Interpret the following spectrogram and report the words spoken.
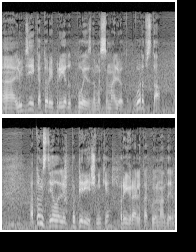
э, людей, которые приедут поездом и самолетом. Город встал. Потом сделали поперечники, проиграли такую модель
